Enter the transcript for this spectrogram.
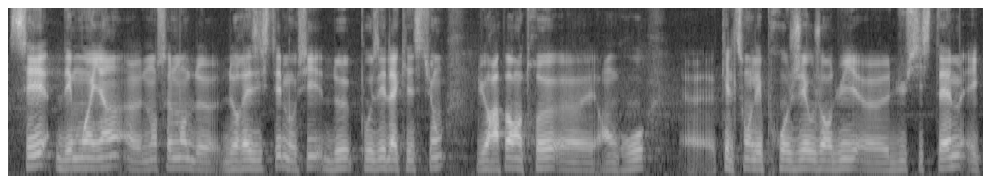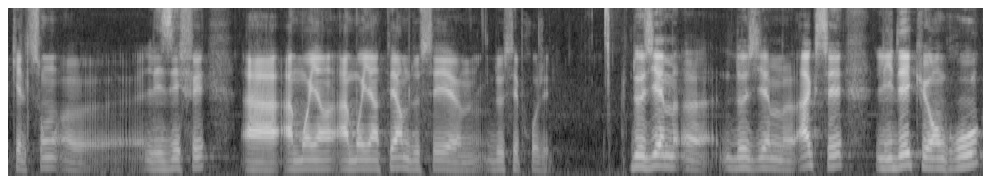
C'est des moyens euh, non seulement de, résister, mais aussi de poser la question du rapport entre, euh, en gros, quels sont les projets aujourd'hui du système et quels sont les effets à, moyen, terme de ces, euh, projets? Deuxième, euh, deuxième axe, c'est l'idée qu'en gros,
